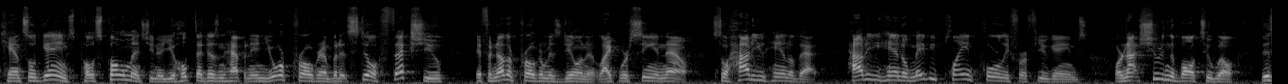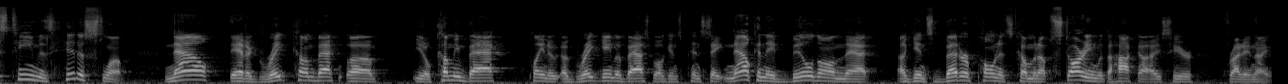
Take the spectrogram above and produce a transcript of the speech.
canceled games, postponements. You know, you hope that doesn't happen in your program, but it still affects you if another program is dealing it, like we're seeing now. So how do you handle that? How do you handle maybe playing poorly for a few games or not shooting the ball too well? This team has hit a slump. Now they had a great comeback, uh, you know, coming back, playing a, a great game of basketball against Penn State. Now can they build on that against better opponents coming up, starting with the Hawkeyes here Friday night?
